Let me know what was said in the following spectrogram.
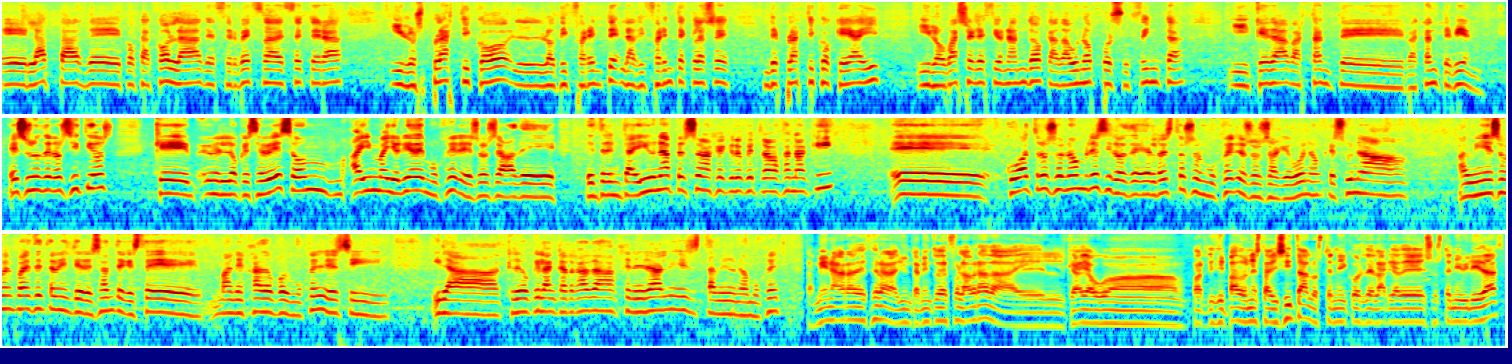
eh, latas de Coca-Cola, de cerveza, etcétera, y los plásticos, los diferentes, las diferentes clases de plástico que hay, y lo va seleccionando cada uno por su cinta y queda bastante, bastante bien es uno de los sitios que eh, lo que se ve son, hay mayoría de mujeres, o sea, de, 31 personas que creo que trabajan aquí, eh, cuatro son hombres y los el resto son mujeres, o sea que bueno, que es una... A mí eso me parece también interesante, que esté manejado por mujeres y, y la, creo que la encargada general es también una mujer. También agradecer al Ayuntamiento de Fuenlabrada el que haya participado en esta visita, a los técnicos del área de sostenibilidad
